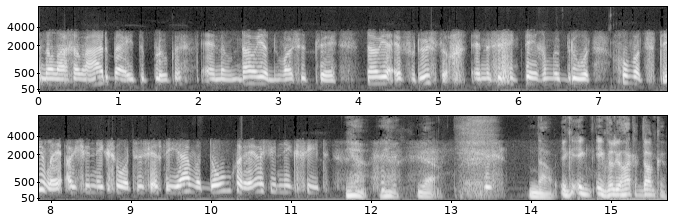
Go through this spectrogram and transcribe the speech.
En dan lagen we aardbeien te plukken. En dan, nou ja, dan was het, eh, nou ja, even rustig. En dan zeg ik tegen mijn broer, goh, wat stil hè, als je niks hoort. Dan zegt hij, ja, wat donker hè, als je niks ziet. Ja, ja, ja. Nou, ik, ik, ik wil u hartelijk danken.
